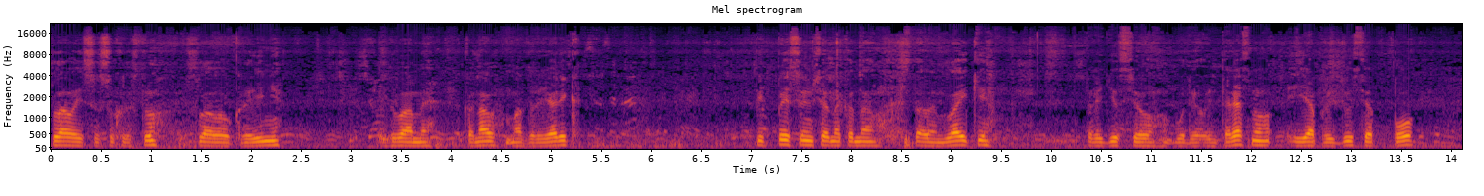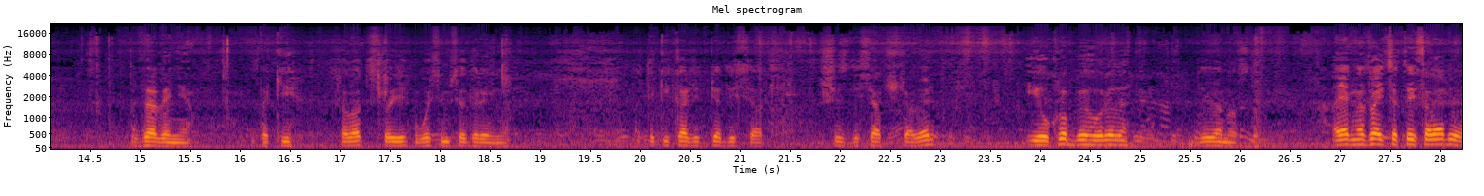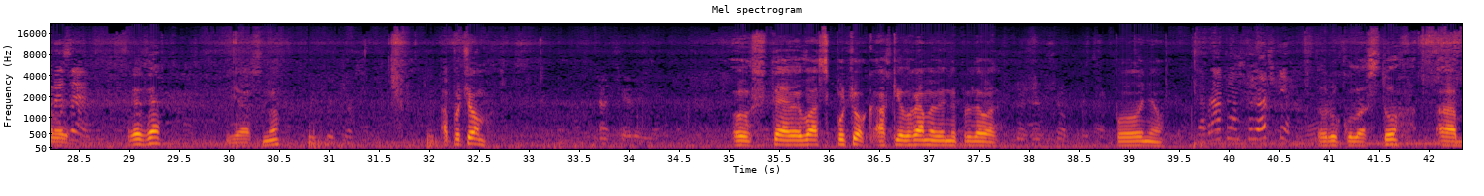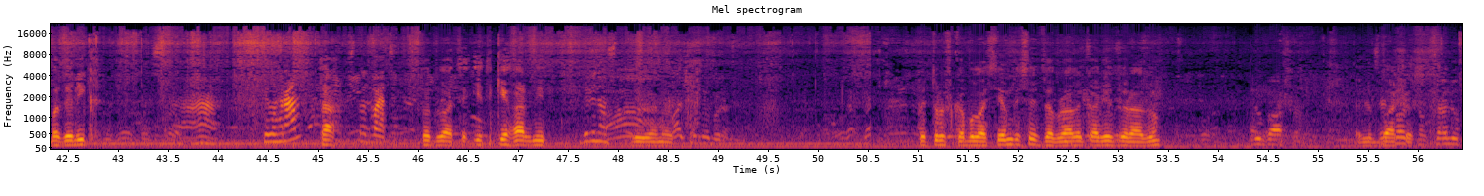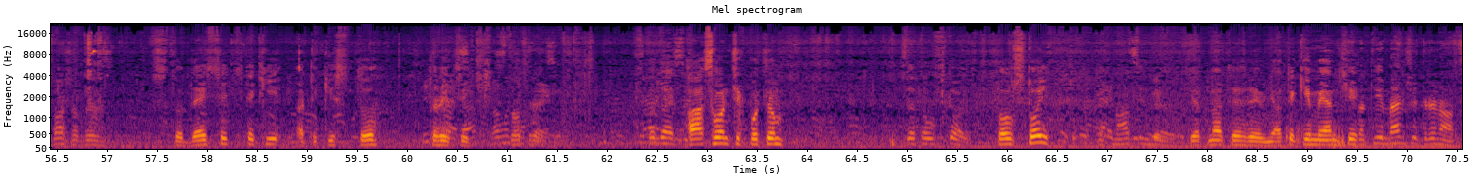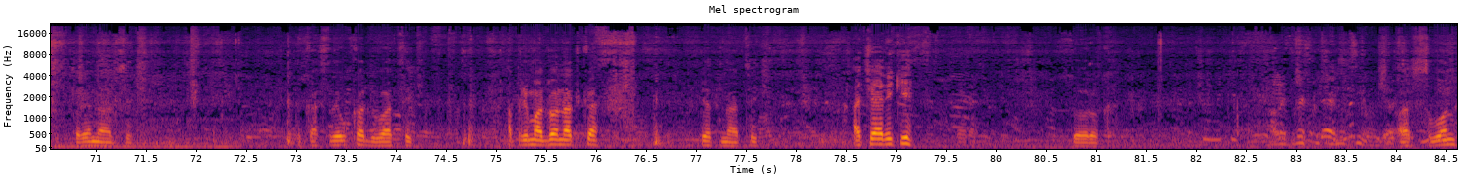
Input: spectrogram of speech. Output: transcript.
Слава Ісусу Христу, слава Україні! З вами канал Мазур Ярік. Підписуємося на канал, ставимо лайки. Впереді всього буде інтересного. І я пройдуся по зелені. Такий салат стоїть 80 гривень. А такі кажуть 50, 60 щавель. І укроп ви говорили 90. А як називається цей салат? Резе. Резе? Ясно. А по чому? У вас пучок, а кілограми ви не продавали. Поняв. Забрати вам кульочки? Рукула 100, а базилік Ага. Кілограм? так, 120. 120. І такі гарні 90. 90. Петрушка була 70, забрали кажуть зразу. Любаша. Любаша Точно, це Любаша без 110 такі, а такі 130. 130. 110. А свончик по? Це Толстой. Толстой 15 гривень. 15 гривень, а такі менші Такі менше 13. 13. Така сливка 20. А примадонатка 15. А чарики 40. А свон.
